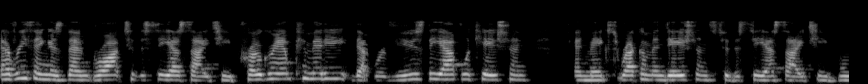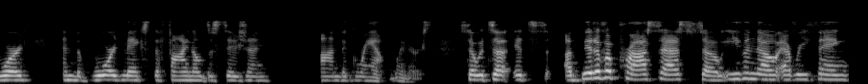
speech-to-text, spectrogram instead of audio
Everything is then brought to the CSIT program committee that reviews the application and makes recommendations to the CSIT board and the board makes the final decision on the grant winners. So it's a, it's a bit of a process. So even though everything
